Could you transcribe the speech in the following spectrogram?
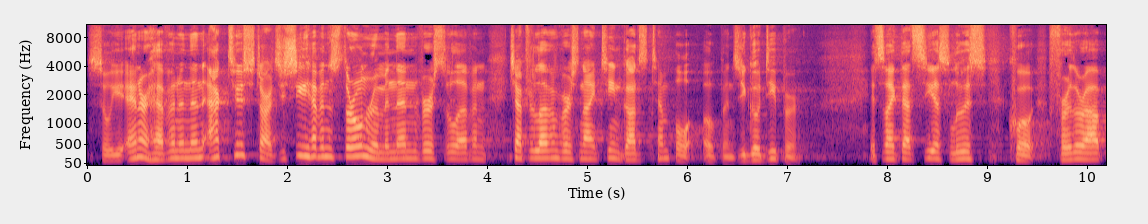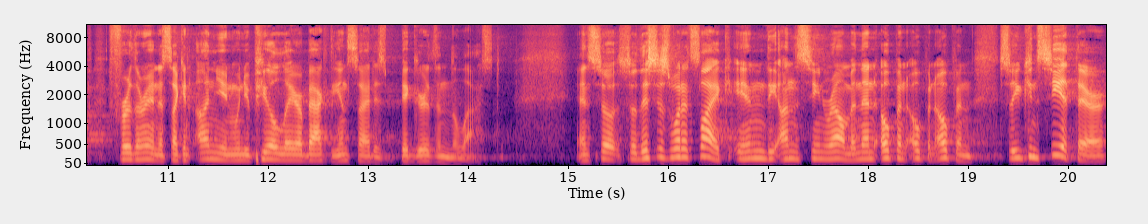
So you enter heaven, and then Act 2 starts. You see heaven's throne room, and then verse 11, chapter 11, verse 19, God's temple opens. You go deeper. It's like that C.S. Lewis quote further up, further in. It's like an onion. When you peel a layer back, the inside is bigger than the last. And so, so this is what it's like in the unseen realm. And then open, open, open. So you can see it there.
